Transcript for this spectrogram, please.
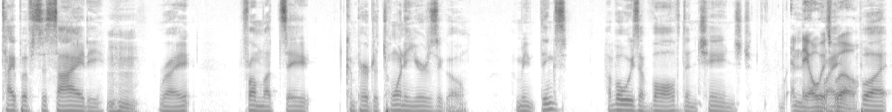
type of society, hmm right? From let's say compared to 20 years ago. I mean, things have always evolved and changed And they always right? will. But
